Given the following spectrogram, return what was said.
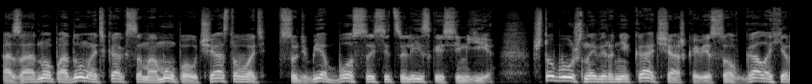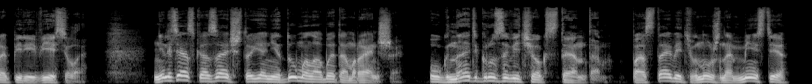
а заодно подумать, как самому поучаствовать в судьбе босса сицилийской семьи, чтобы уж наверняка чашка весов Галахера перевесила. Нельзя сказать, что я не думал об этом раньше. Угнать грузовичок с тентом, поставить в нужном месте,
